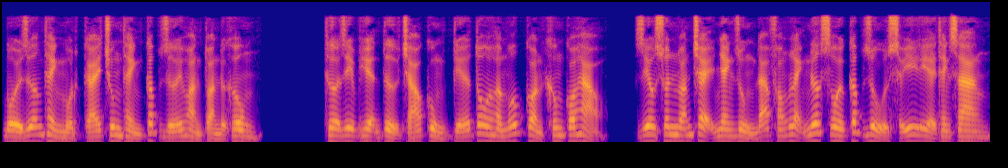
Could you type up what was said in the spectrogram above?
bồi dưỡng thành một cái trung thành cấp dưới hoàn toàn được không. Thừa dịp hiện tử cháo cùng tía tô hầm ốc còn không có hảo, Diêu Xuân đoán chạy nhanh dùng đã phóng lạnh nước sôi cấp rủ sĩ y thanh sang,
